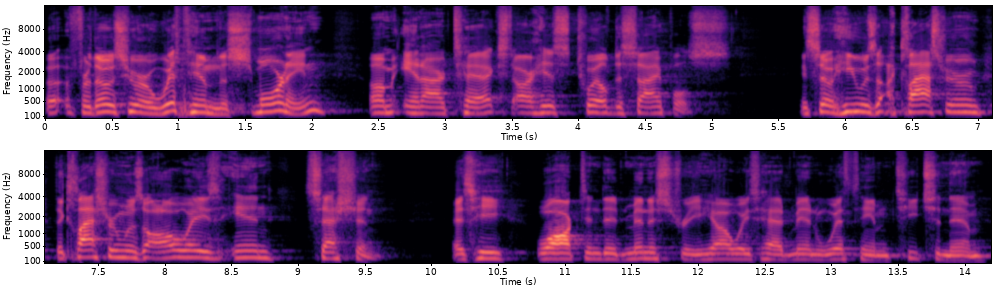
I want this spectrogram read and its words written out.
Uh, for those who are with him this morning um, in our text are his 12 disciples. And so he was a classroom, the classroom was always in session. As he walked and did ministry, he always had men with him teaching them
